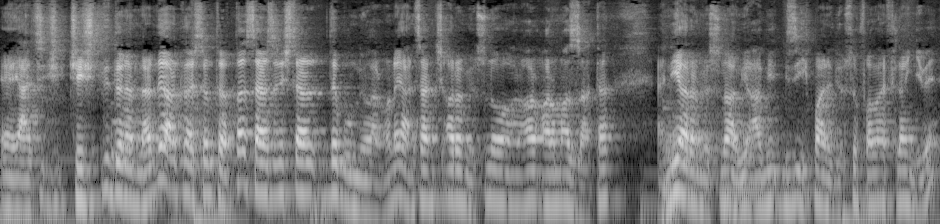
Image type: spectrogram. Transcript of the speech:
E, yani çe- çeşitli dönemlerde arkadaşlarım tarafından serzenişlerde bulunuyorlar bana. Yani sen hiç aramıyorsun, o ar- aramaz zaten. Yani niye aramıyorsun abi? Abi bizi ihmal ediyorsun falan filan gibi.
